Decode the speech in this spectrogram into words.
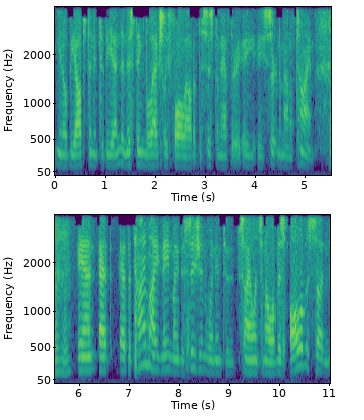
you know be obstinate to the end and this thing will actually fall out of the system after a, a certain amount of time Uh-huh. and at at the time I made my decision, went into silence and all of this, all of a sudden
